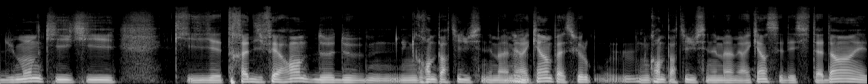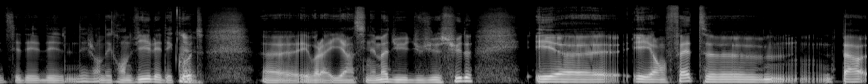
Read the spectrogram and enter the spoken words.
du monde qui, qui, qui est très différente de, de- d'une grande partie du cinéma américain, parce que une grande partie du cinéma américain, c'est des citadins et c'est des, des, des gens des grandes villes et des côtes. Et voilà, il y a un cinéma du, du vieux sud. Et, euh, et en fait, euh, par-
